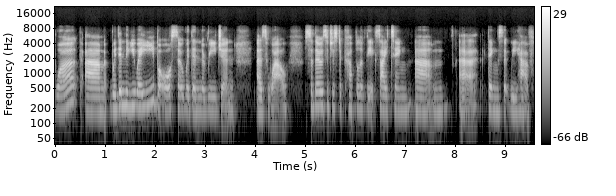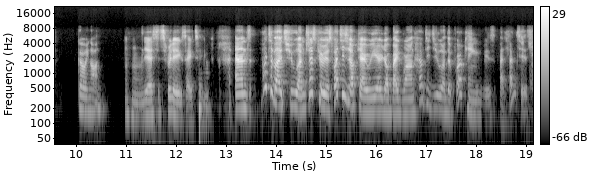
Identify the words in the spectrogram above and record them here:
work um, within the UAE, but also within the region as well. So those are just a couple of the exciting um, uh, things that we have going on. Mm-hmm. Yes, it's really exciting. And what about you? I'm just curious, what is your career, your background? How did you end up working with Atlantis?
